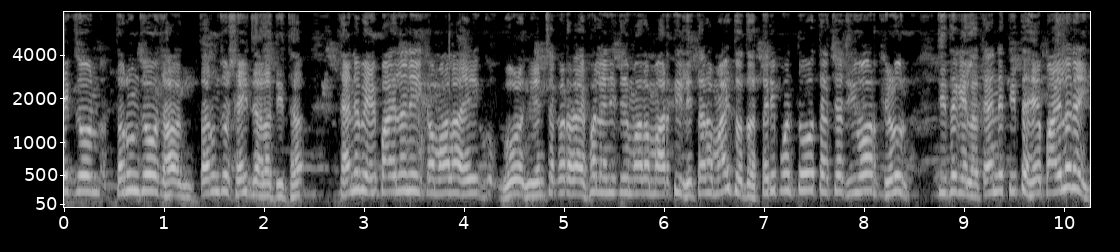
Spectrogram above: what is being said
एक जो तरुण जो झा तरुण जो शहीद झाला तिथं त्याने बी हे पाहिलं नाही का मला हे गोळ यांच्याकडे रायफल आणि ते मला मारतील हे त्याला माहीत होतं. तरी पण तो त्याच्या जीवावर खेळून तिथं गेला. त्याने तिथं हे पाहिलं नाही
